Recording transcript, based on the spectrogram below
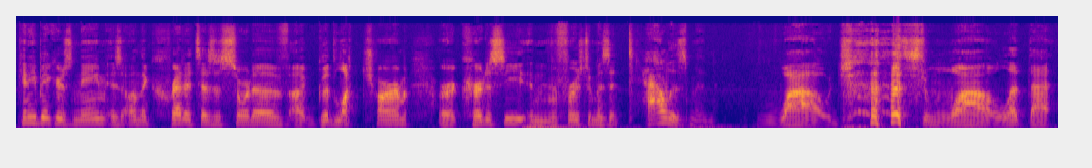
Kenny Baker's name is on the credits as a sort of a good luck charm or a courtesy, and refers to him as a talisman. Wow, just wow. Let that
